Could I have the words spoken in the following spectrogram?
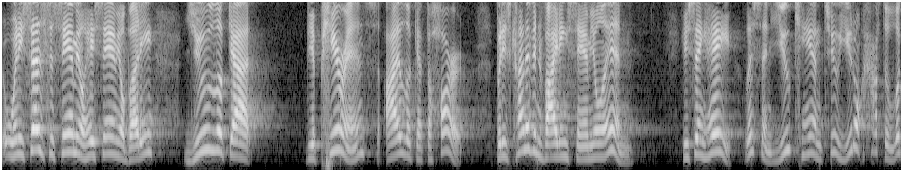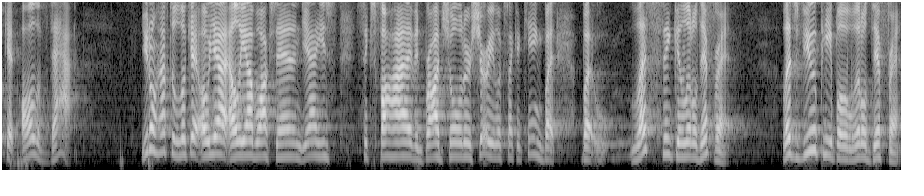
When he says to Samuel, Hey, Samuel, buddy, you look at the appearance, I look at the heart. But he's kind of inviting Samuel in. He's saying, Hey, listen, you can too. You don't have to look at all of that. You don't have to look at, oh yeah, Eliab walks in and yeah, he's six five and broad shoulders. Sure, he looks like a king, but but let's think a little different. Let's view people a little different.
